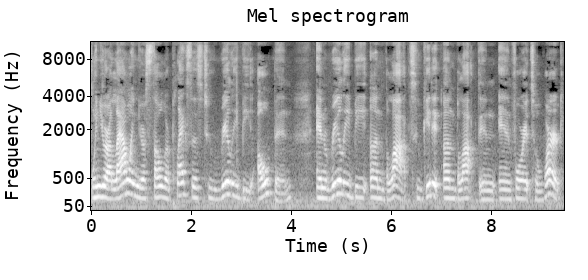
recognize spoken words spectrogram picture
when you're allowing your solar plexus to really be open, and really be unblocked, to get it unblocked and, and for it to work,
